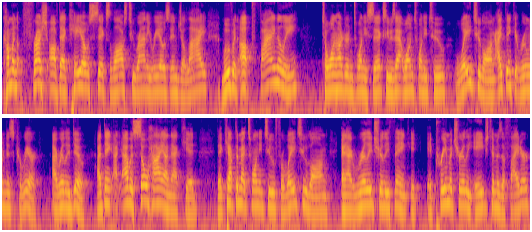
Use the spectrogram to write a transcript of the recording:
coming fresh off that KO6 loss to Ronnie Rios in July, moving up finally to 126. He was at 122 way too long. I think it ruined his career. I really do. I think I, I, was so high on that kid. They kept him at 22 for way too long. And I really, truly think it, it prematurely aged him as a fighter.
